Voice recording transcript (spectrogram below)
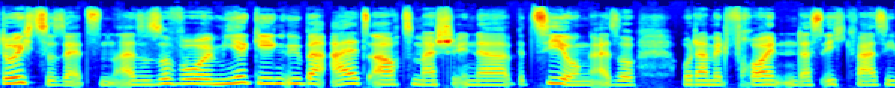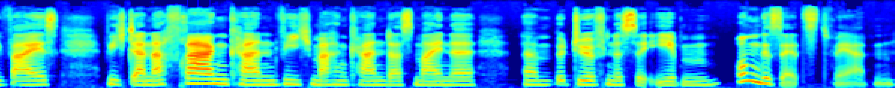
durchzusetzen. Also sowohl mir gegenüber als auch zum Beispiel in der Beziehung, also oder mit Freunden, dass ich quasi weiß, wie ich danach fragen kann, wie ich machen kann, dass meine ähm, Bedürfnisse eben umgesetzt werden.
